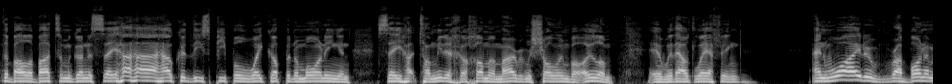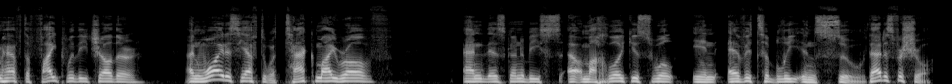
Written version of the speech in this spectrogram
The Balabatim are going to say, ha ha, how could these people wake up in the morning and say Talmidei Marbim Shalom Ba'olam eh, without laughing? And why do Rabbonim have to fight with each other? And why does he have to attack my Rav? And there's going to be a machloikis will inevitably ensue. That is for sure.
